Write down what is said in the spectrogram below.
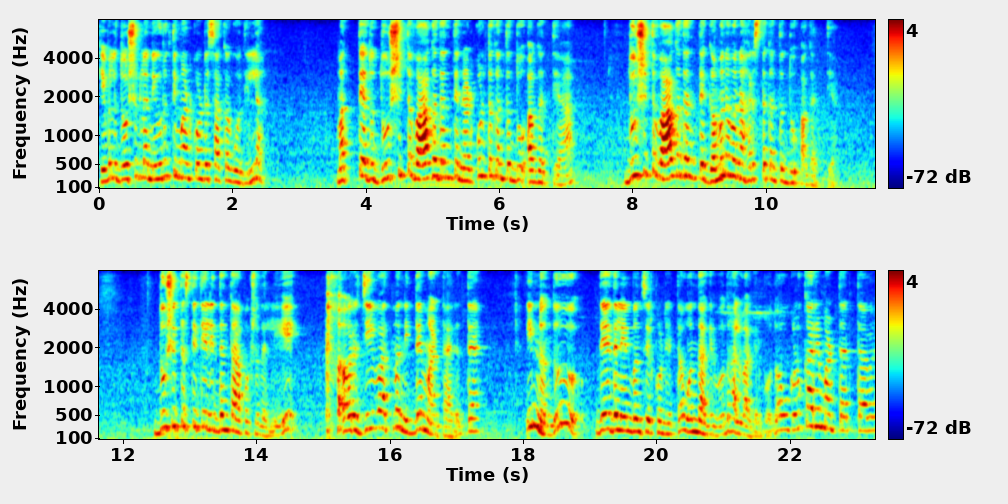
ಕೇವಲ ದೋಷಗಳ ನಿವೃತ್ತಿ ಮಾಡಿಕೊಂಡ್ರೆ ಸಾಕಾಗೋದಿಲ್ಲ. ಮತ್ತೆ ಅದು ದೂಷಿತವಾಗದಂತೆ ನಡ್ಕೊಳ್ತಕ್ಕಂಥದ್ದು ಅಗತ್ಯ. ದೂಷಿತವಾಗದಂತೆ ಗಮನವನ್ನು ಹರಿಸ್ತಕ್ಕಂಥದ್ದು ಅಗತ್ಯ. ದೂಷಿತ ಸ್ಥಿತಿಯಲ್ಲಿದ್ದಂತಹ ಪಕ್ಷದಲ್ಲಿ ಅವರ ಜೀವಾತ್ಮ ನಿದ್ದೆ ಮಾಡ್ತಾ ಇರುತ್ತೆ. ಇನ್ನೊಂದು ದೇಹದಲ್ಲಿ ಏನು ಬಂದು ಸೇರ್ಕೊಂಡಿರ್ತಾವೆ ಒಂದಾಗಿರ್ಬೋದು, ಹಲವಾಗಿರ್ಬೋದು, ಅವುಗಳು ಕಾರ್ಯ ಮಾಡ್ತಾ ಇರ್ತವೆ.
